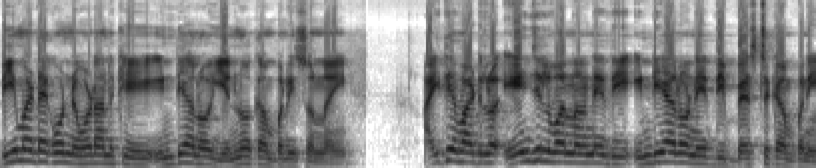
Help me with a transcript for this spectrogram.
డీమాట్ అకౌంట్ ఇవ్వడానికి ఇండియాలో ఎన్నో కంపెనీస్ ఉన్నాయి. అయితే వాటిలో ఏంజిల్ వన్ అనేది ఇండియాలోనే ది బెస్ట్ కంపెనీ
